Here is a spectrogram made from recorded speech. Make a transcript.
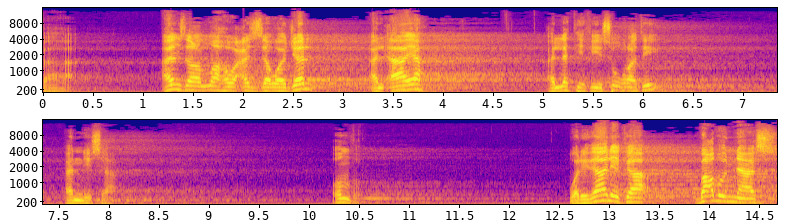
فأنزل الله عز وجل الآية التي في سورة النساء. انظر. ولذلك بعض الناس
